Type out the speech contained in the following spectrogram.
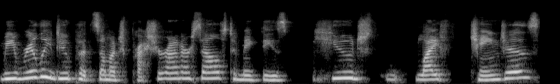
we really do put so much pressure on ourselves to make these huge life changes.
